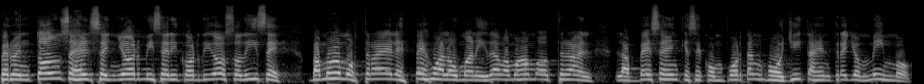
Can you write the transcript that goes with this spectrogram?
Pero entonces el Señor misericordioso dice, vamos a mostrar el espejo a la humanidad, vamos a mostrar las veces en que se comportan joyitas entre ellos mismos.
